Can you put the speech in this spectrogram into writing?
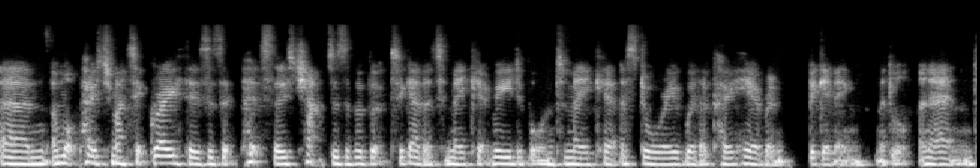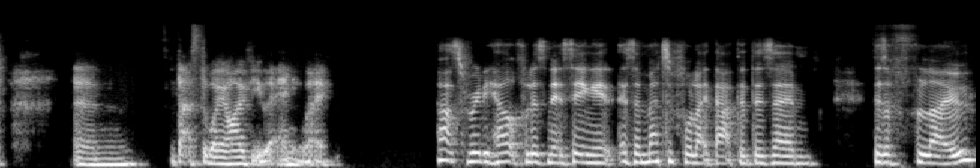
Um, and what post traumatic growth is is it puts those chapters of a book together to make it readable and to make it a story with a coherent beginning, middle, and end. Um, that's the way I view it, anyway. That's really helpful, isn't it? Seeing it as a metaphor like that, that there's um there's a flow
